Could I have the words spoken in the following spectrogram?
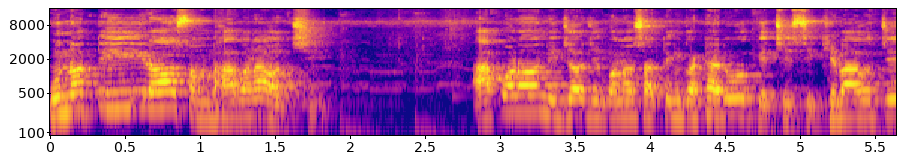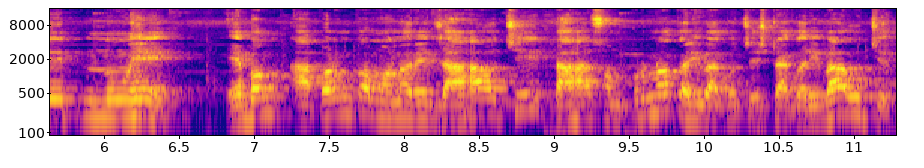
ଉନ୍ନତିର ସମ୍ଭାବନା ଅଛି। ଆପଣ ନିଜ ଜୀବନସାଥୀଙ୍କ ଠାରୁ କିଛି ଶିଖିବା ଉଚିତ ନୁହେଁ। ଏବଂ ଆପଣଙ୍କ ମନରେ ଯାହା ଅଛି ତାହା ସମ୍ପୂର୍ଣ୍ଣ କରିବାକୁ ଚେଷ୍ଟା କରିବା ଉଚିତ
